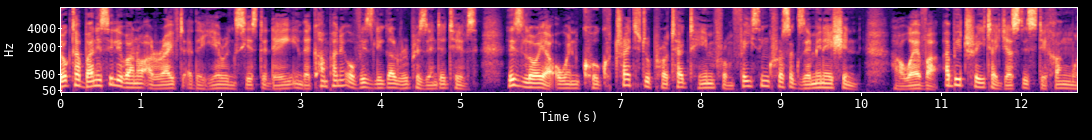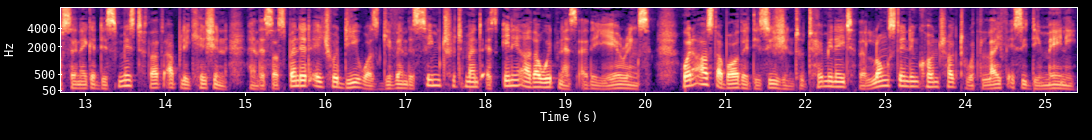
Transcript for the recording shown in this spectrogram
Dr. Barney Selebano arrived at the hearings yesterday in the company of his legal representatives. His lawyer, Owen Cook, tried to protect him from facing cross examination. However, arbitrator Justice Dikgang Moseneke dismissed that application and the suspended HOD was given the same treatment as any other witness at the hearings. When asked about the decision to terminate the long standing contract with Life Esidimeni,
